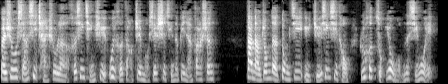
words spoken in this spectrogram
本书详细阐述了核心情绪为何导致某些事情的必然发生。大脑中的动机与决心系统如何左右我们的行为？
